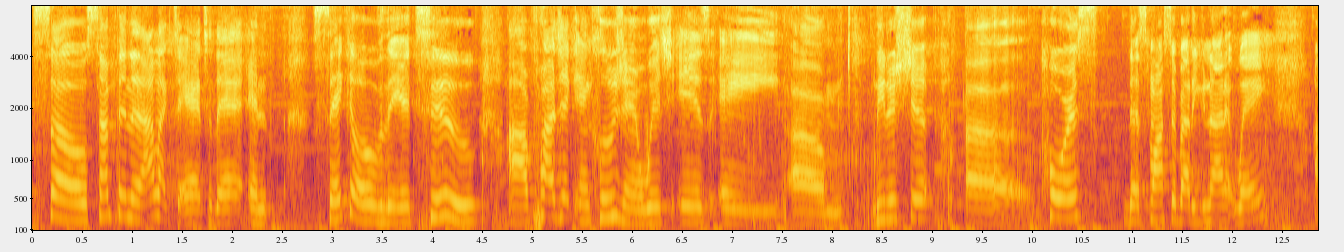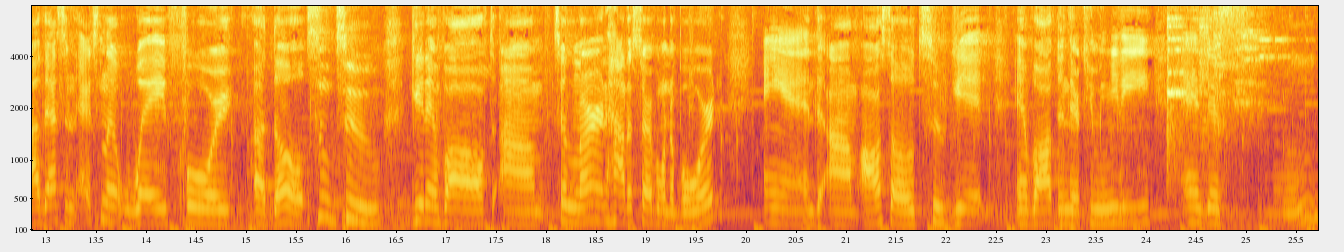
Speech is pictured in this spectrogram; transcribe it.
So something that I like to add to that, and Seika over there too, uh, Project Inclusion, which is a um, leadership uh, course that's sponsored by the United Way. Uh, that's an excellent way for adults to get involved, um, to learn how to serve on the board, and um, also to get involved in their community and just. Ooh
